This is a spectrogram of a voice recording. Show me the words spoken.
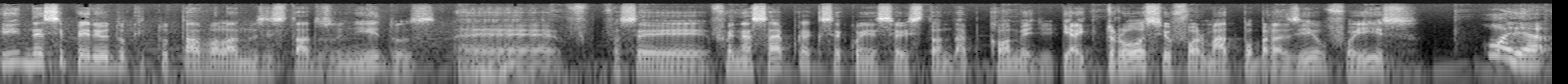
E nesse período que tu tava lá nos Estados Unidos, é, você foi nessa época que você conheceu stand-up comedy e aí trouxe o formato pro Brasil? Foi isso? Olha,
